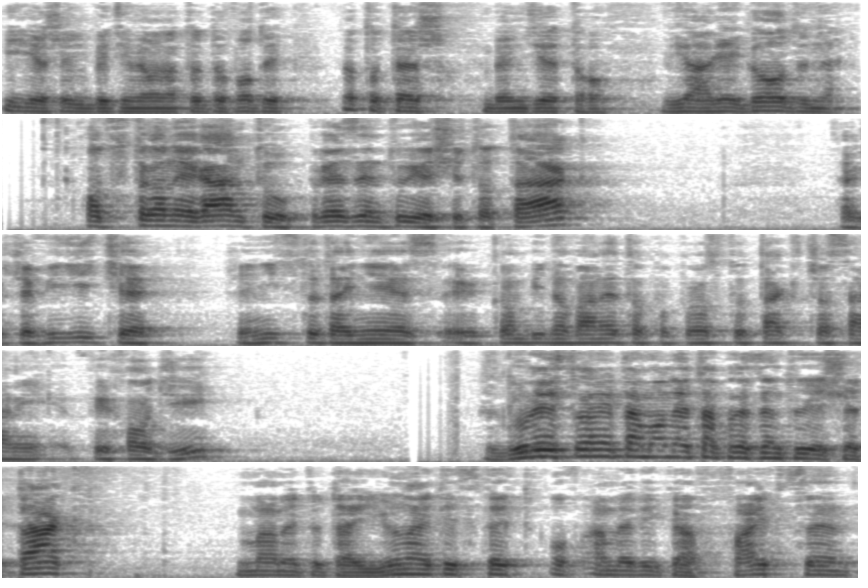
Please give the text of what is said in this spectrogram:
i jeżeli będzie miał na to dowody, no to też będzie to wiarygodne. Od strony rantu prezentuje się to tak, także widzicie, że nic tutaj nie jest y, kombinowane, to po prostu tak czasami wychodzi. Z drugiej strony ta moneta prezentuje się tak. Mamy tutaj United States of America 5 cent.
